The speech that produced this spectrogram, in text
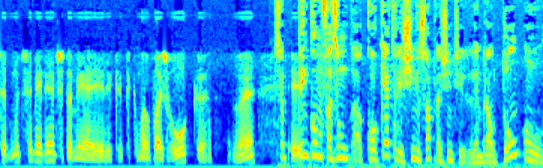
se- muito semelhante também a ele, que fica uma voz rouca, não é? Você tem como fazer um, qualquer trechinho só pra gente lembrar o tom ou.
